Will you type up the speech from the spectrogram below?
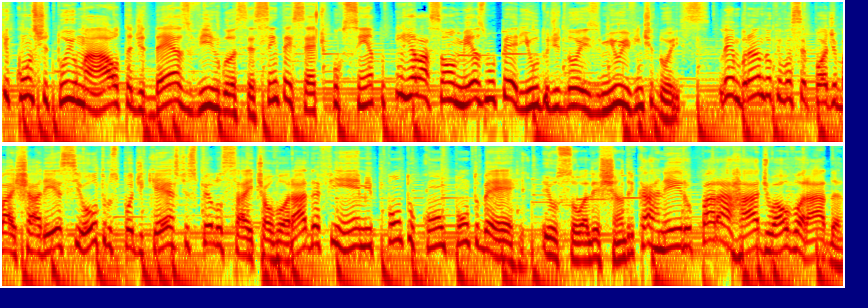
que constitui uma alta de 10,67% em relação ao mesmo período de 2022. Lembrando que você pode baixar esse e outros podcasts pelo site alvoradafm.com.br. Eu sou Alexandre Carneiro para a Rádio Alvorada.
